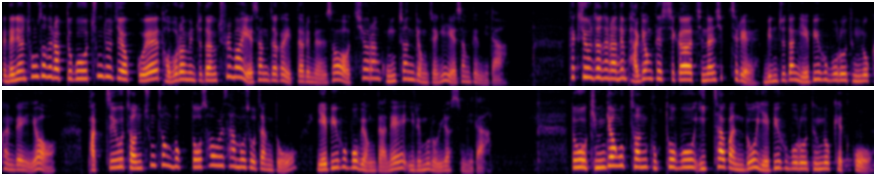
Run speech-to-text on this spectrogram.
내년 총선을 앞두고 충주 지역구에 더불어민주당 출마 예상자가 잇따르면서 치열한 공천 경쟁이 예상됩니다. 택시 운전을 하는 박영태 씨가 지난 17일 민주당 예비 후보로 등록한 데 이어 박지우 전 충청북도 서울사무소장도 예비후보 명단에 이름을 올렸습니다. 또 김경욱 전 국토부 2차관도 예비후보로 등록했고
